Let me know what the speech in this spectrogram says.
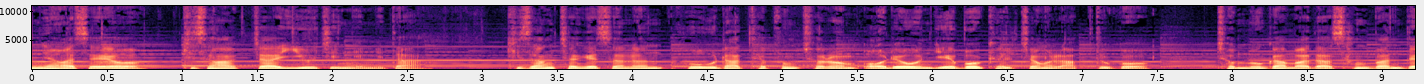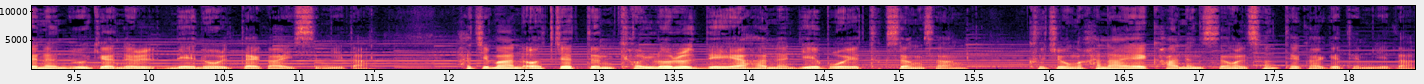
안녕하세요. 기상학자 이우진입니다. 기상청에서는 호우나 태풍처럼 어려운 예보 결정을 앞두고 전문가마다 상반되는 의견을 내놓을 때가 있습니다. 하지만 어쨌든 결론을 내야 하는 예보의 특성상 그 중 하나의 가능성을 선택하게 됩니다.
